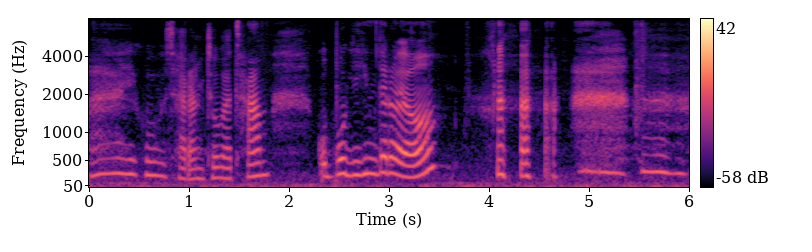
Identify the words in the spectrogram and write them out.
아이고 사랑초가 참 꽃보기 힘들어요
